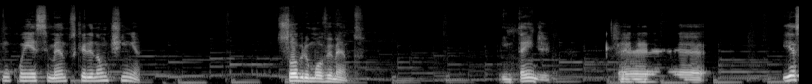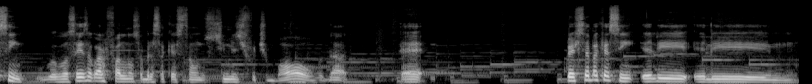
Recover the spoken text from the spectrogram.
com conhecimentos que ele não tinha sobre o movimento. Entende? É, é, e assim, vocês agora falando sobre essa questão dos times de futebol, da, é, perceba que assim, ele, ele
